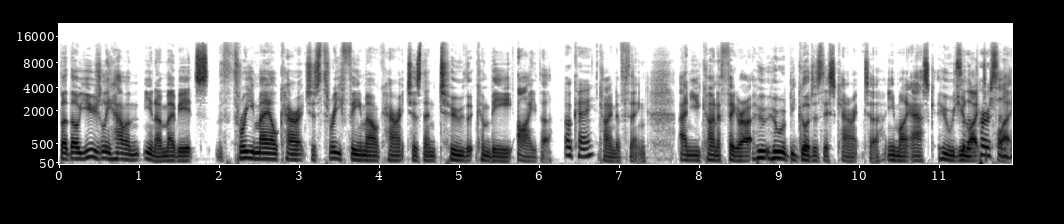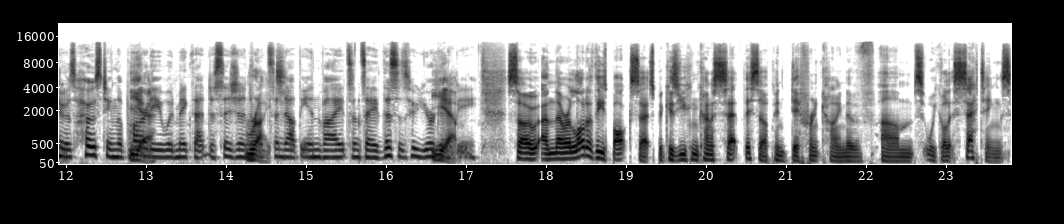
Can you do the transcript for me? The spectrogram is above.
But they'll usually have a, you know, maybe it's three male characters, three female characters, then two that can be either. Okay. Kind of thing. And you kind of figure out who, who would be good as this character. You might ask, who would so you like to play? the person who is hosting the party yeah. would make that decision. Right. Send out the invites and say, this is who you're going to yeah. be. So, and there are a lot of these box sets because you can kind of set this up in different kind of, um, we call it settings.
